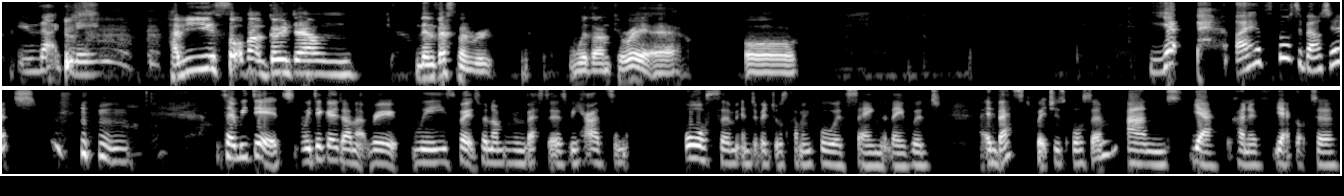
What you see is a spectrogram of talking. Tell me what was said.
exactly. Have you thought about going down the investment route with um career or Yep, I have thought about it. so we did. We did go down that route. We spoke to a number of investors. We had some awesome individuals coming forward saying that they would invest, which is awesome. And yeah, kind of, yeah, got to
